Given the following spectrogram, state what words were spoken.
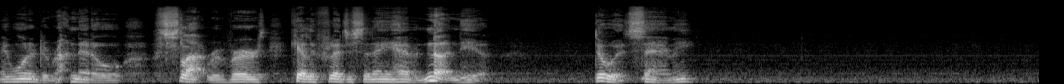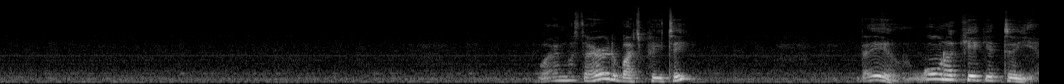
They wanted to run that old slot reverse. Kelly Fletcher said they ain't having nothing here. Do it, Sammy. Have heard about your PT. They want to kick it to you.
